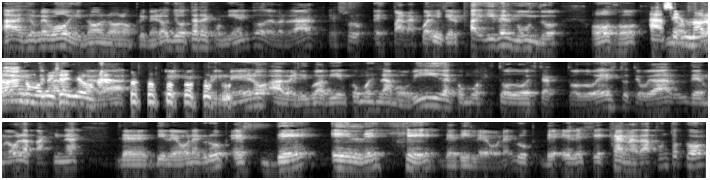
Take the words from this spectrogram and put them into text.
ah, yo me voy. No, no, no. Primero yo te recomiendo, de verdad, eso es para cualquier país del mundo Ojo. Así, no, lo hagan como lo hice yo. Eh, primero averigua bien cómo es la movida, cómo es todo, esta, todo esto. Te voy a dar de nuevo la página de Dileone Group. Es DLG, de Dileone Group, dlgcanadá.com.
